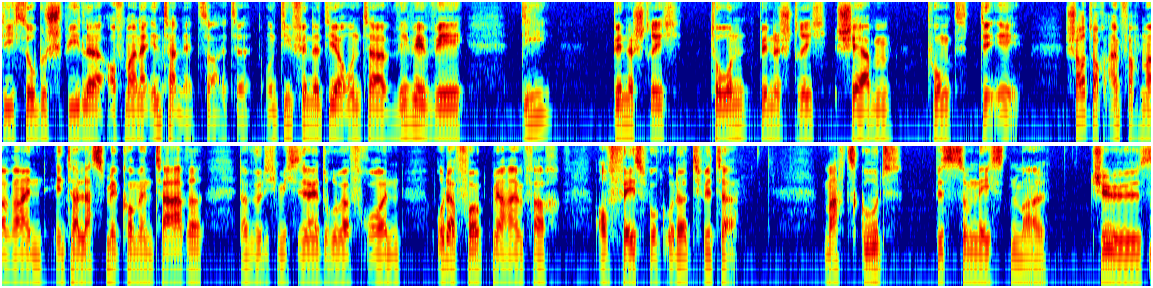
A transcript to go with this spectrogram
die ich so bespiele, auf meiner Internetseite. Und die findet ihr unter www.die-ton-scherben.de. Schaut doch einfach mal rein, hinterlasst mir Kommentare, da würde ich mich sehr drüber freuen. Oder folgt mir einfach auf Facebook oder Twitter. Macht's gut, bis zum nächsten Mal. Tschüss.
